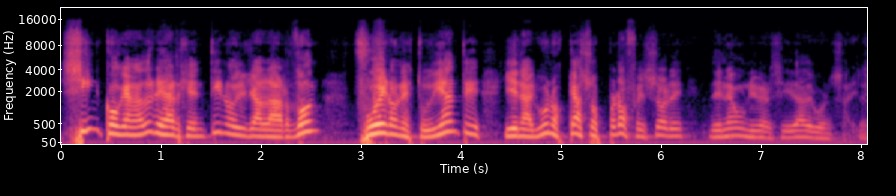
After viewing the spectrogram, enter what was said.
Cinco ganadores argentinos del galardón fueron estudiantes y en algunos casos profesores de la Universidad de Buenos Aires.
